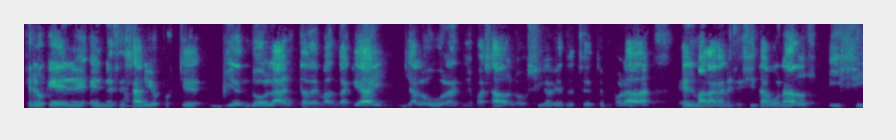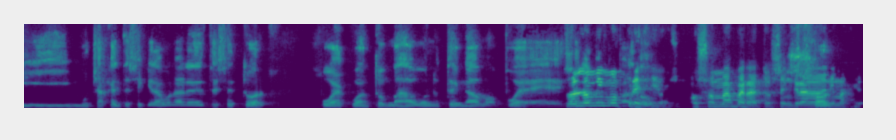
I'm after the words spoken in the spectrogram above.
Creo que es necesario porque viendo la alta demanda que hay, ya lo hubo el año pasado, lo sigue habiendo esta temporada, el Málaga necesita abonados y si mucha gente se quiere abonar en este sector, pues cuanto más abonos tengamos, pues... ¿Son los mismos precios o son más baratos en grado de animación?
